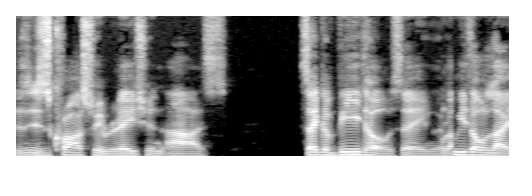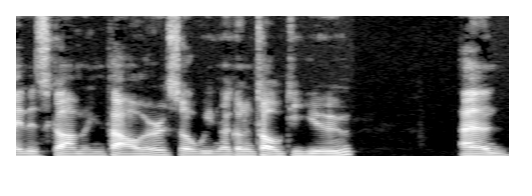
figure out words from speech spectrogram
this is cross relation as it's like a veto saying we don't like this government power, so we're not going to talk to you, and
